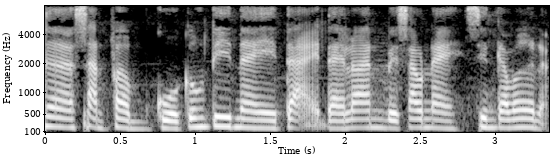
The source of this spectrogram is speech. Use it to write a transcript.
ờ, sản phẩm của công ty này tại Đài Loan về sau này. Xin cảm ơn ạ.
